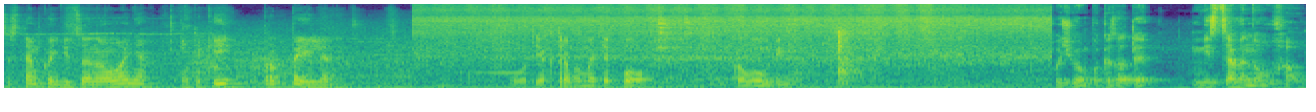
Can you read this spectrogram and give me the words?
Систем кондиціонування, отакий пропейлер. От як треба мити по Колумбії. Хочу вам показати місцеве ноу-хау.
